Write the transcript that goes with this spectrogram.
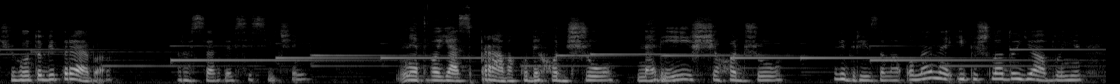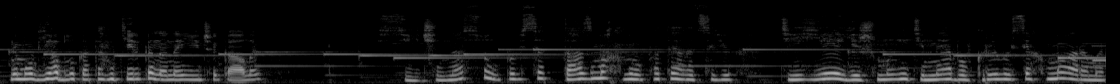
Чого тобі треба? розсердився січень. Не твоя справа, куди ходжу, навіщо ходжу. Відрізала Олена і пішла до яблуні, немов яблука там тільки на неї чекали. Січень насупився та змахнув пателицею. Тієї ж миті небо вкрилося хмарами,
